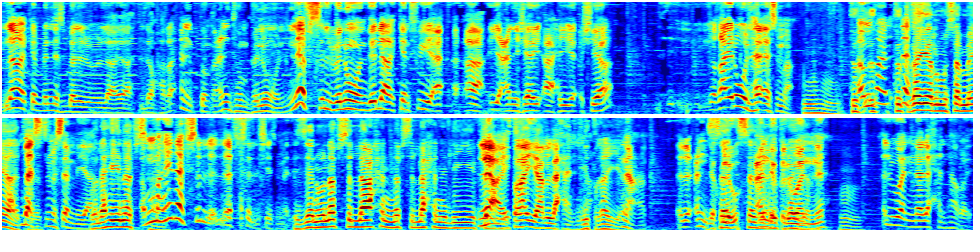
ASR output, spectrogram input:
لكن بالنسبة للولايات الأخرى عندكم عندهم فنون. نفس الفنون دي لكن في يعني شيء أشياء يغيروا لها أسماء. أما تتغير المسميات بس مسميات. ولا هي نفسها. أما هي نفس نفس شو اسمه. زين ونفس اللحن نفس اللحن اللي في لا يتغير اللحن يتغير. نعم. عندك س- ألو... سجع عندك. الونة. الونة لحنها غير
